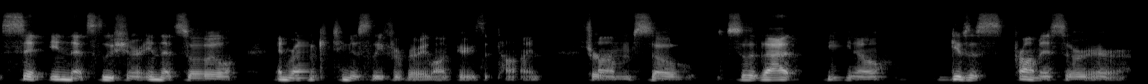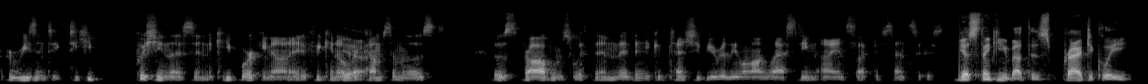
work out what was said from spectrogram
sit in that solution or in that soil and run continuously for very long periods of time. Sure. Um, so so that you know gives us promise or, or a reason to, to keep pushing this and to keep working on it. If we can overcome yeah. some of those those problems with them, that they could potentially be really long lasting ion selective sensors. I guess thinking about this practically,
